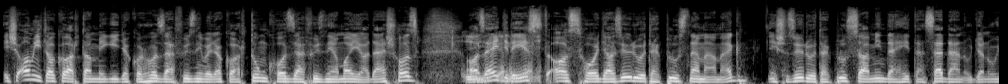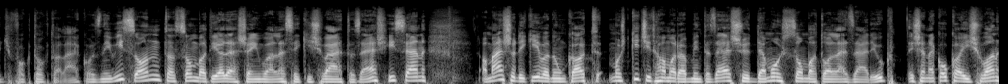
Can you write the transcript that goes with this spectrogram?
és amit akartam még így akkor hozzáfűzni, vagy akartunk hozzáfűzni a mai adáshoz, az igen, egyrészt igen. az, hogy az őrültek plusz nem áll meg, és az őrültek plusszal minden héten szedán ugyanúgy fogtok találkozni. Viszont a szombati adásainkban lesz egy kis változás, hiszen a második évadunkat most kicsit hamarabb, mint az elsőt, de most szombaton lezárjuk, és ennek oka is van.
